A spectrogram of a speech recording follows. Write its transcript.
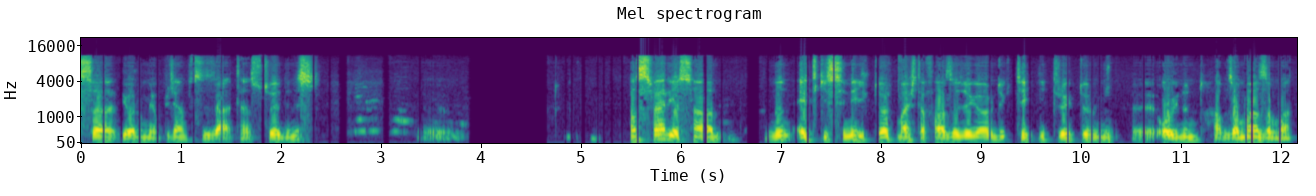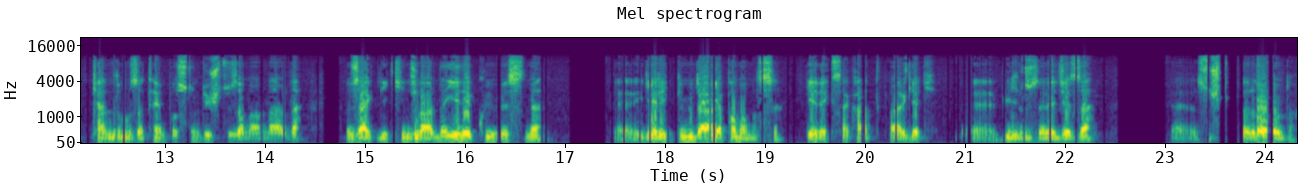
kısa yorum yapacağım. Siz zaten söylediniz. Ee, transfer yasağının etkisini ilk dört maçta fazlaca gördük. Teknik direktörümüz e, oyunun zaman zaman kendimize temposunun düştüğü zamanlarda özellikle ikincilerde yedek kulübesinden e, gerekli müdahale yapamaması, gerek sakatlıklar gerek e, bildiğiniz üzere ceza e, suçları da oldu.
